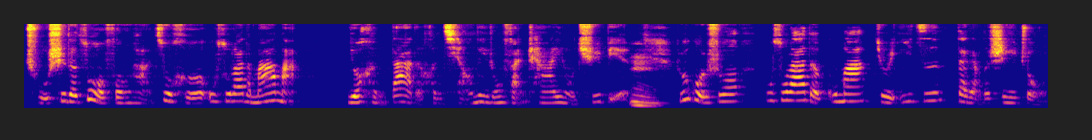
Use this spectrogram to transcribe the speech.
处事的作风哈，就和乌苏拉的妈妈有很大的、很强的一种反差、一种区别。嗯，如果说。乌苏拉的姑妈就是伊兹，代表的是一种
